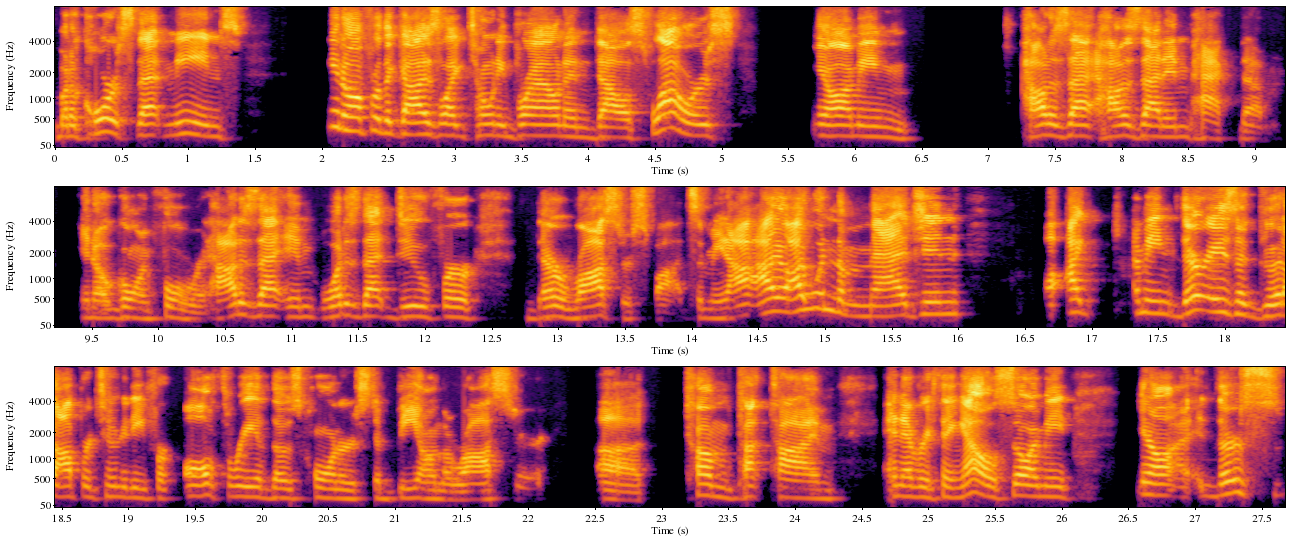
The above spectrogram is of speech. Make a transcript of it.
But of course, that means, you know, for the guys like Tony Brown and Dallas Flowers, you know, I mean, how does that how does that impact them? You know, going forward, how does that what does that do for their roster spots? I mean, I I, I wouldn't imagine. I I mean, there is a good opportunity for all three of those corners to be on the roster uh, come cut time and everything else. So I mean, you know, there's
